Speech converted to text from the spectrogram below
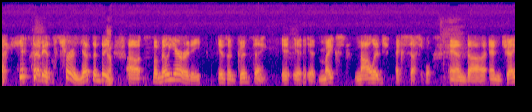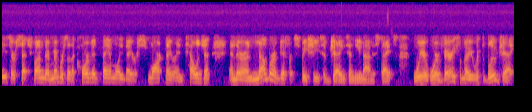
yes, that is true. Yes, indeed. Yep. Uh, familiarity is a good thing. It, it, it makes knowledge accessible. And uh, and jays are such fun. They're members of the corvid family. They are smart. They are intelligent, and there are a number of different species of jays in the United States. We're we're very familiar with the blue jay,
